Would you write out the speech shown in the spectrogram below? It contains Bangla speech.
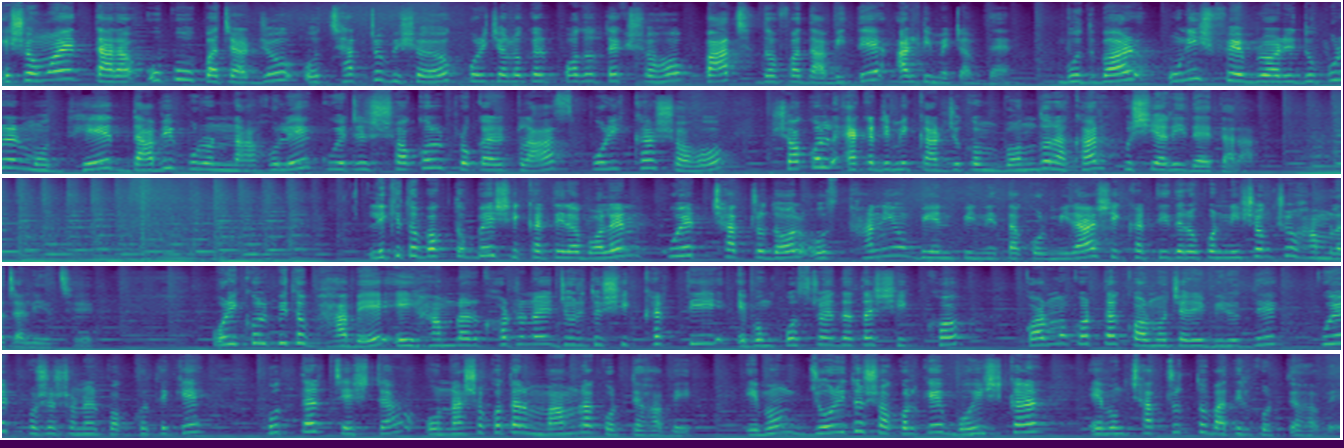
এ সময় তারা উপ উপাচার্য ও ছাত্র বিষয়ক পরিচালকের পদত্যাগ সহ পাঁচ দফা দাবিতে আলটিমেটাম দেন। বুধবার উনিশ ফেব্রুয়ারি দুপুরের মধ্যে দাবি পূরণ না হলে কুয়েটের সকল প্রকার ক্লাস, পরীক্ষা সহ সকল একাডেমিক কার্যক্রম বন্ধ রাখার হুঁশিয়ারি দেয় তারা। লিখিত বক্তব্যে শিক্ষার্থীরা বলেন, কুয়েট ছাত্রদল ও স্থানীয় বিএনপি নেতাকর্মীরা শিক্ষার্থীদের ওপর নৃশংস হামলা চালিয়েছে। পরিকল্পিতভাবে এই হামলার ঘটনায় জড়িত শিক্ষার্থী এবং প্রশ্রয়দাতা শিক্ষক, কর্মকর্তা, কর্মচারীর বিরুদ্ধে কুয়েট প্রশাসনের পক্ষ থেকে হত্যার চেষ্টা ও নাশকতার মামলা করতে হবে এবং জড়িত সকলকে বহিষ্কার এবং ছাত্রত্ব বাতিল করতে হবে।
